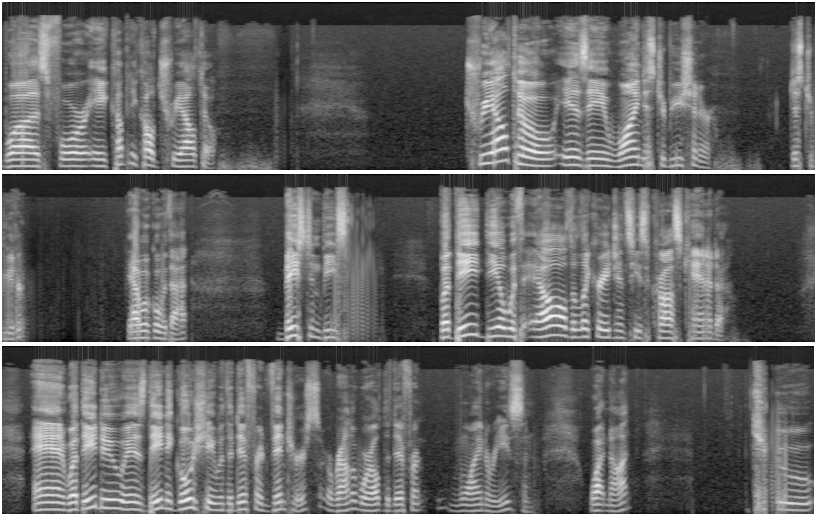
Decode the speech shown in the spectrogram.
was for a company called Trialto. Trialto is a wine distributioner, distributor. Yeah, we'll go with that. Based in BC. But they deal with all the liquor agencies across Canada. And what they do is they negotiate with the different vintners around the world, the different wineries and whatnot, to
